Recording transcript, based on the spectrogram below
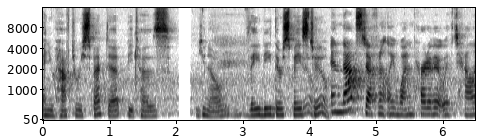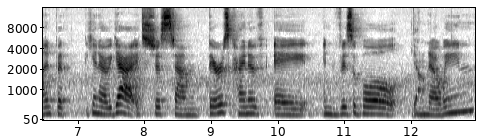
and you have to respect it because you know they need their space too. And that's definitely one part of it with talent, but you know, yeah, it's just um, there's kind of a invisible Yeah. knowing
